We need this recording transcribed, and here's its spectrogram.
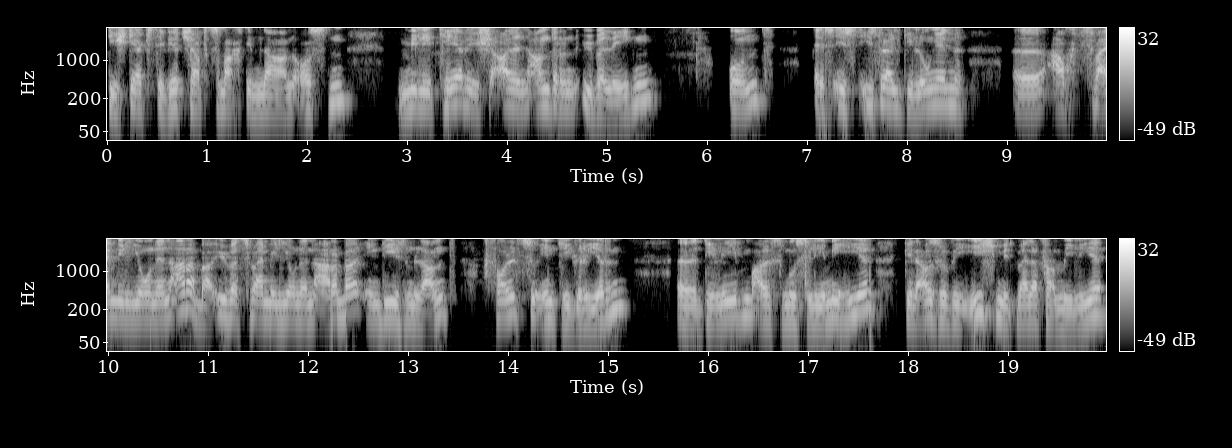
die stärkste Wirtschaftsmacht im Nahen Osten, militärisch allen anderen überlegen. Und es ist Israel gelungen, äh, auch zwei Millionen Araber, über zwei Millionen Araber in diesem Land voll zu integrieren. Äh, die leben als Muslime hier, genauso wie ich mit meiner Familie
